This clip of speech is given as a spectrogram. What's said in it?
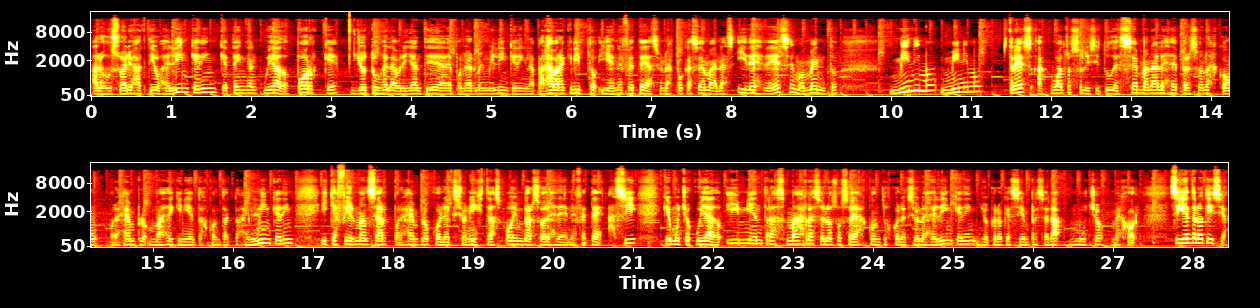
A los usuarios activos de LinkedIn que tengan cuidado porque yo tuve la brillante idea de ponerme en mi LinkedIn la palabra cripto y NFT hace unas pocas semanas y desde ese momento mínimo, mínimo 3 a 4 solicitudes semanales de personas con, por ejemplo, más de 500 contactos en LinkedIn y que afirman ser, por ejemplo, coleccionistas o inversores de NFT. Así que mucho cuidado y mientras más receloso seas con tus conexiones de LinkedIn, yo creo que siempre será mucho mejor. Siguiente noticia.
